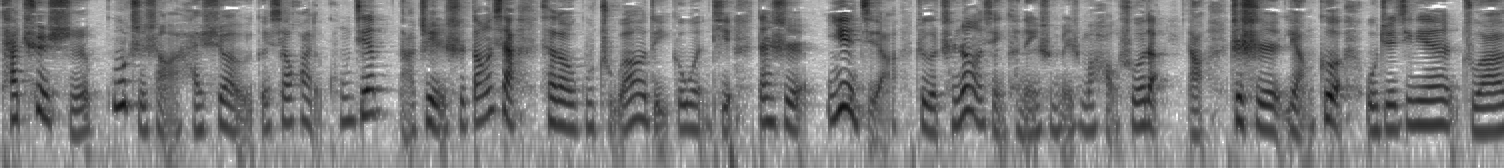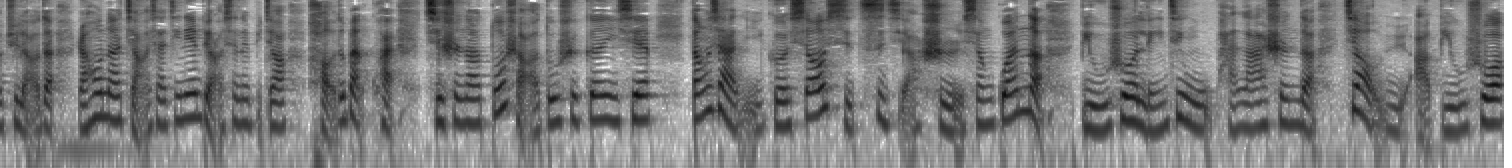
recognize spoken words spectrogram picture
它确实估值上啊还需要有一个消化的空间啊。这也是当下赛道股主要的一个问题。但是业绩啊，这个成长性肯定是没什么好说的啊。这是两个，我觉得今天主要要去聊的。然后呢，讲一下今天表现的比较好的板块，其实呢多少啊都是跟一些当下的一个消息刺激啊是相关的，比如说临近午盘拉升的教育啊，比如说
